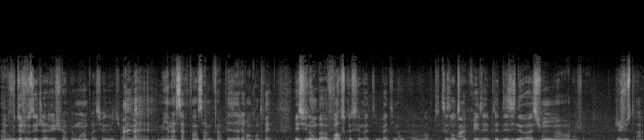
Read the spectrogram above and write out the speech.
Euh, vous deux, je vous ai déjà vu, je suis un peu moins impressionné, tu vois, mais il y en a certains, ça va me faire plaisir de les rencontrer. Et sinon, bah, voir ce que c'est Bati- Batimat, quoi, voir toutes ces entreprises et peut-être des innovations. euh, voilà, j'ai juste hâte.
